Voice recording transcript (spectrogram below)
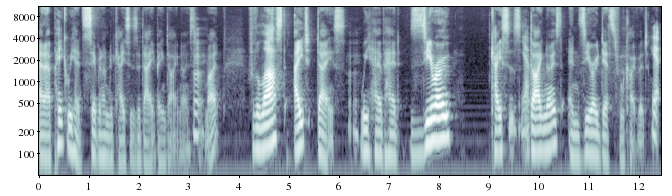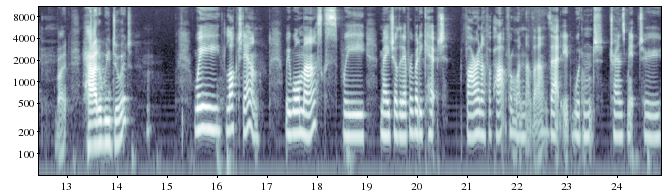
At our peak, we had 700 cases a day being diagnosed, right? For the last eight days, we have had zero cases Yep. diagnosed and zero deaths from COVID, Yeah. right? How do we do it? We locked down. We wore masks. We made sure that everybody kept far enough apart from one another that it wouldn't transmit to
